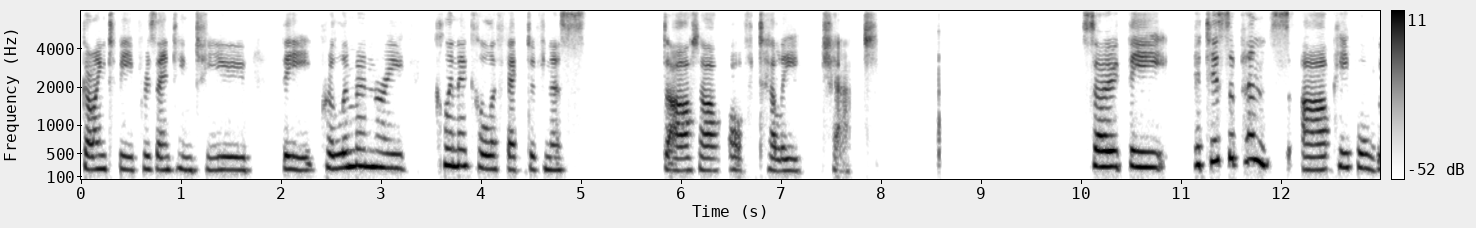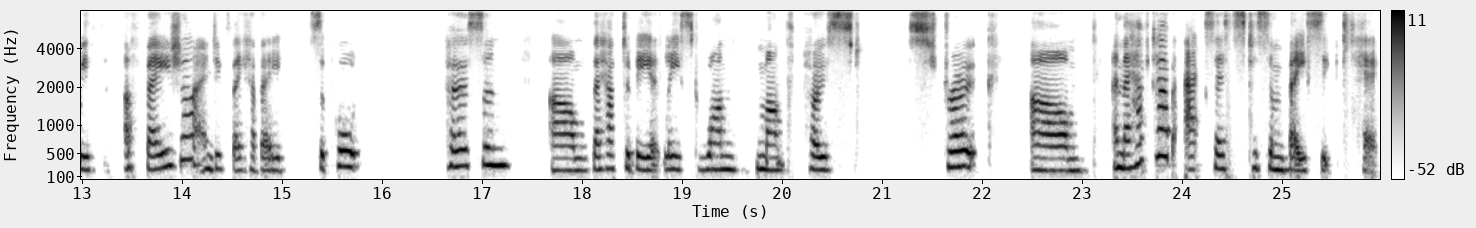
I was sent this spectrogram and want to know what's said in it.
going to be presenting to you the preliminary clinical effectiveness data of telechat. So the participants are people with aphasia, and if they have a support person, um, they have to be at least one month post stroke, um, and they have to have access to some basic tech.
